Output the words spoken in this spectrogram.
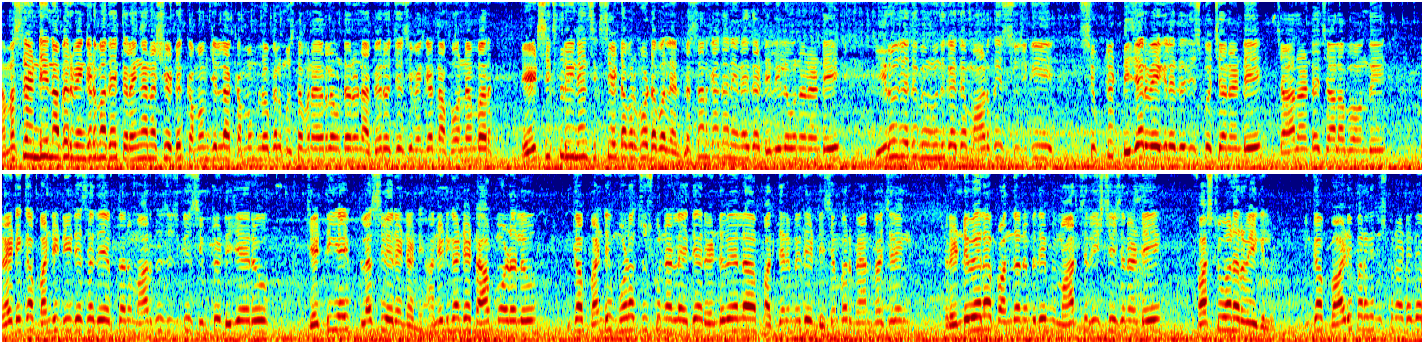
నమస్తే అండి నా పేరు వెంకటమాదే తెలంగాణ స్టేట్ ఖమ్మం జిల్లా ఖమ్మం లోకల్ ముస్తఫనగర్లో ఉంటాను. నా పేరు వచ్చేసి వెంకట నా phone number eight six three nine six eight double four double nine. ప్రస్తుతానికైతే నేనైతే ఢిల్లీలో ఉన్నానండి. ఈ రోజు అయితే మీ ముందుకైతే Maruti Suzuki Swift Dzire vehicle అయితే తీసుకొచ్చానండి. చాలా అంటే చాలా బాగుంది. రైట్ ఇంకా బండి డీటెయిల్స్ అయితే చెప్తాను. Maruti Suzuki Swift Dzire ZDI plus variant అండి. అన్నిటికంటే టాప్ మోడల్. ఇంకా బండి మోడల్ చూసుకున్నట్లయితే రెండు వేల పద్దెనిమిది డిసెంబర్ మ్యానుఫ్యాక్చరింగ్ రెండు వేల పంతొమ్మిది మార్చి రిజిస్ట్రేషన్ అండి. First owner vehicle. ఇంకా బాడీ పరంగా చూసుకున్నట్టయితే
